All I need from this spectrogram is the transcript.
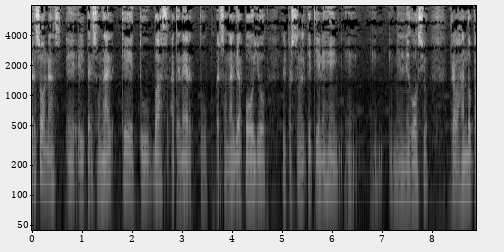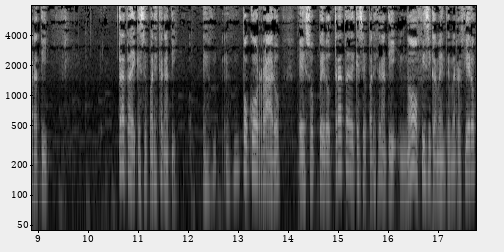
personas, eh, el personal que tú vas a tener, tu personal de apoyo, el personal que tienes en, en el negocio trabajando para ti, trata de que se parezcan a ti. Es, un poco raro eso, pero trata de que se parezcan a ti. No físicamente, me refiero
